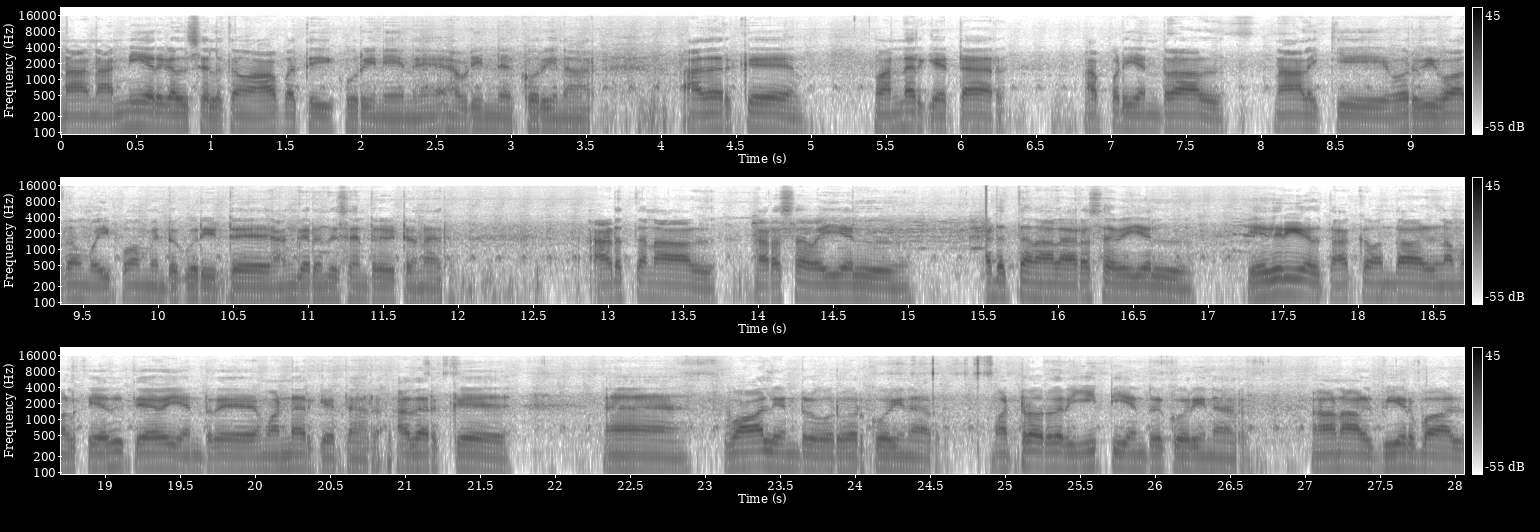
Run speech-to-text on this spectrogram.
நான் அந்நியர்கள் செலுத்தும் ஆபத்தை கூறினேன் அப்படின்னு கூறினார். அதற்கு மன்னர் கேட்டார் அப்படியென்றால் நாளைக்கு ஒரு விவாதம் வைப்போம் என்று கூறிட்டு அங்கிருந்து சென்று விட்டனர். அடுத்த நாள் அரசவையில் அடுத்த நாள் அரசவையில் எதிரிகள் தாக்க வந்தால் நம்மளுக்கு எது தேவை என்று மன்னர் கேட்டார். அதற்கு வால் வாள் என்று ஒருவர் கூறினார். மற்றொருவர் ஈட்டி என்று கூறினார். ஆனால் பீர்பால்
